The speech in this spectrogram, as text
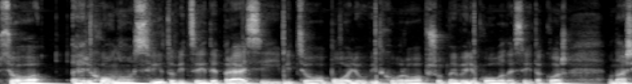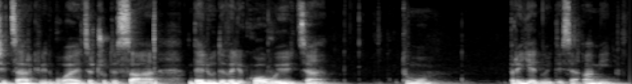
всього гріховного світу, від цієї депресії, від цього болю, від хвороб, щоб ми виліковувалися. І також у нашій церкві відбуваються чудеса, де люди виліковуються. Тому приєднуйтеся. Амінь.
